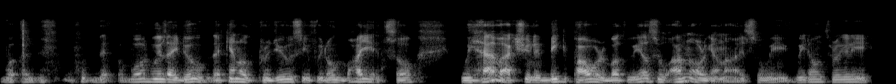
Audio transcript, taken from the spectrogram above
what, what will they do? They cannot produce if we don't buy it. So we have actually big power, but we are so unorganized. So we, we don't really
